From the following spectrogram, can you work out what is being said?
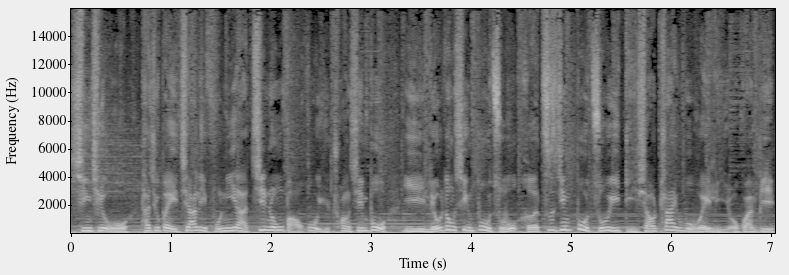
星期五，他就被加利福尼亚金融保护与创新部以流动性不足和资金不足以抵消债务为理由关闭，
